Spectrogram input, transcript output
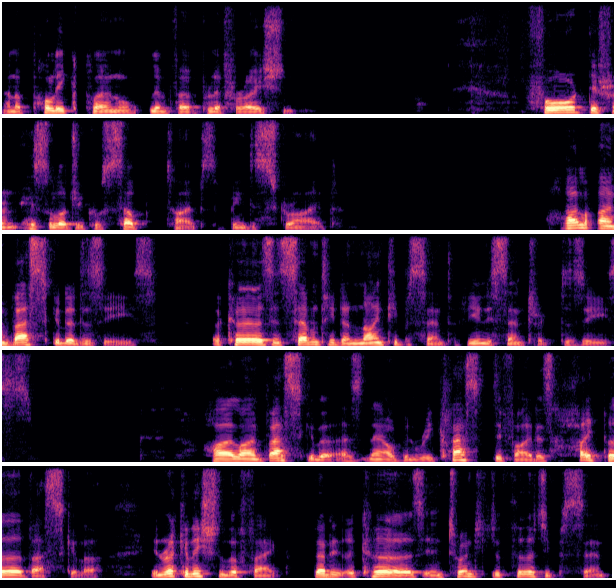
and a polyclonal lymphoproliferation. Four different histological subtypes have been described. Hyaline vascular disease occurs in 70 to 90% of unicentric disease. Hyaline vascular has now been reclassified as hypervascular in recognition of the fact that it occurs in 20 to 30%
